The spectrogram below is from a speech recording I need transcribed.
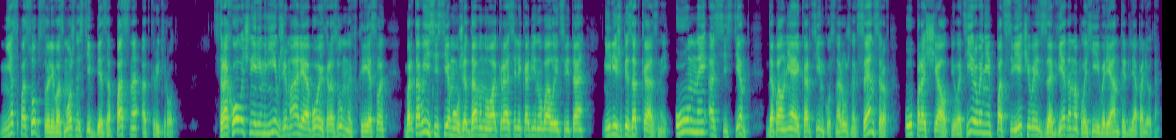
не способствовали возможности безопасно открыть рот. Страховочные ремни вжимали обоих разумных в кресло, бортовые системы уже давно окрасили кабину в алые цвета, и лишь безотказный, умный ассистент, дополняя картинку с наружных сенсоров, упрощал пилотирование, подсвечивая заведомо плохие варианты для полета.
